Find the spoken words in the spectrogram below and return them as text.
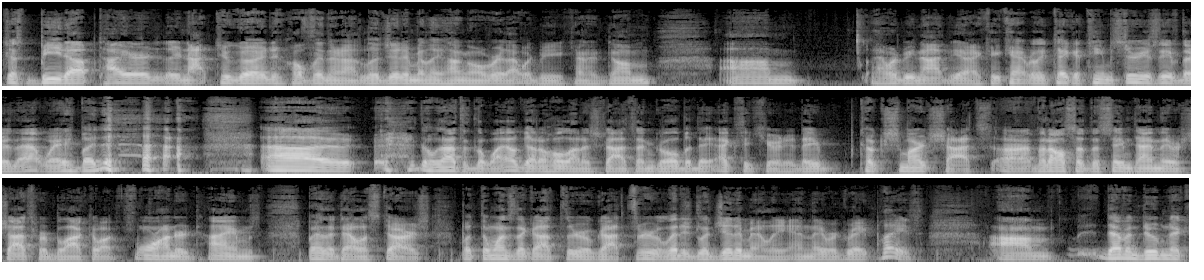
just beat up, tired. They're not too good. Hopefully, they're not legitimately hung over. That would be kind of dumb. Um, that would be not yeah you can't really take a team seriously if they're that way but uh not that the wild got a whole lot of shots on goal but they executed they took smart shots uh, but also at the same time their shots were blocked about 400 times by the dallas stars but the ones that got through got through legitimately and they were great plays um, Devan Dubnyk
